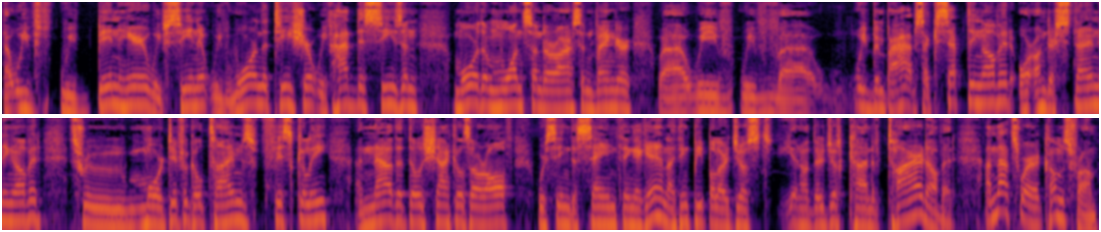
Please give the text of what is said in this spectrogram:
That we've we've been here, we've seen it, we've worn the T-shirt, we've had this season more than once under Arsene Wenger. Uh, we've we've uh, we've been perhaps accepting of it or understanding of it through more difficult times fiscally, and now that those shackles are off, we're seeing the same thing again. I think people are just you know they're just kind of tired of it, and that's where it comes from.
